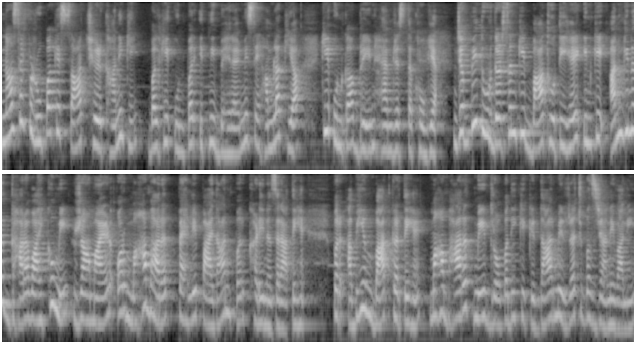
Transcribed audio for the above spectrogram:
न सिर्फ़ रूपा के साथ छेड़खानी की, बल्कि उन पर इतनी बेरहमी से हमला किया कि उनका ब्रेन हैमरेज तक हो गया। जब भी दूरदर्शन की बात होती है, इनके अनगिनत धारावाहिकों में रामायण और महाभारत पहले पायदान पर खड़े नज़र आते हैं। पर अभी हम बात करते हैं महाभारत में द्रौपदी के किरदार में रच बस जाने वाली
